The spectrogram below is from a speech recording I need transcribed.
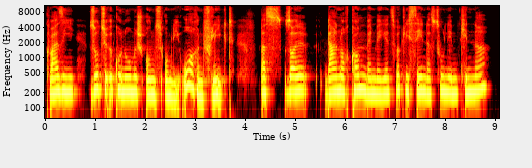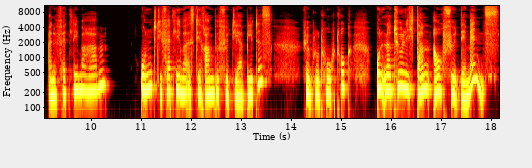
quasi sozioökonomisch uns um die Ohren fliegt. Was soll da noch kommen, wenn wir jetzt wirklich sehen, dass zunehmend Kinder eine Fettleber haben? Und die Fettleber ist die Rampe für Diabetes, für Bluthochdruck und natürlich dann auch für Demenz.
